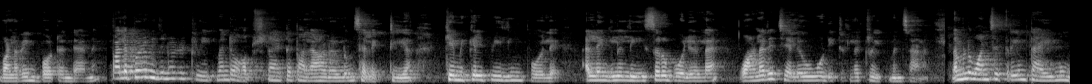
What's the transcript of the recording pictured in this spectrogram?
വളരെ ഇമ്പോർട്ടന്റ് ആണ്. പലപ്പോഴും ഇതിനൊരു ട്രീറ്റ്മെന്റ് ഓപ്ഷനായിട്ട് പല ആളുകളും സെലക്ട് ചെയ്യുക. കെമിക്കൽ പീലിംഗ് പോലെ അല്ലെങ്കിൽ ലേസർ പോലെയുള്ള വളരെ ചിലവ് കൂടിയിട്ടുള്ള ട്രീറ്റ്മെന്റ്സ് ആണ്. നമ്മൾ വൺസ് ഇത്രയും ടൈമും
